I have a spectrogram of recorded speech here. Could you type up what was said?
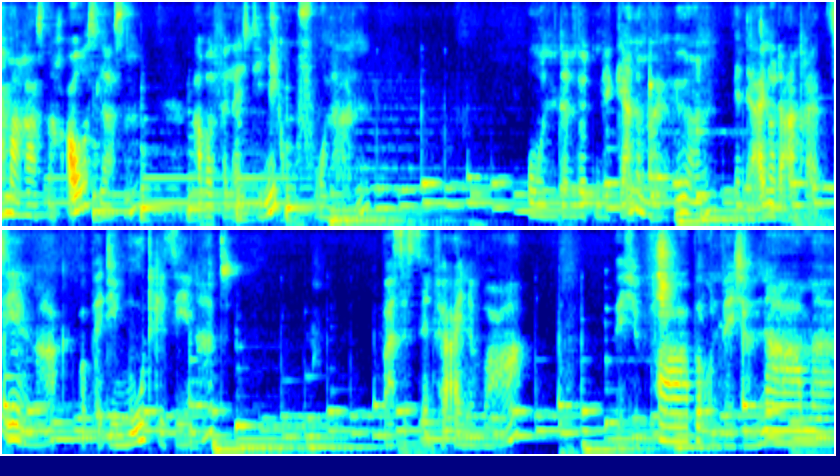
Kameras noch auslassen, aber vielleicht die Mikrofone an. Und dann würden wir gerne mal hören, wenn der ein oder andere erzählen mag, ob er die Mut gesehen hat, was es denn für eine war, welche Farbe und welcher Name.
